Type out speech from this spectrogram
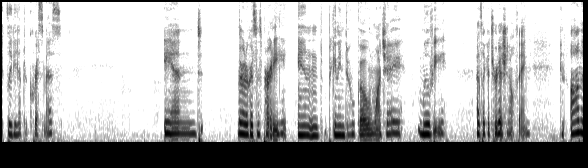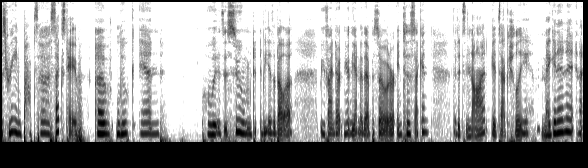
it's leading up to Christmas. And they're at a Christmas party and beginning to go and watch a movie as like a traditional thing. And on the screen pops a sex tape of Luke and who is assumed to be Isabella. We find out near the end of the episode or into the second that it's not. It's actually Megan in it, and I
